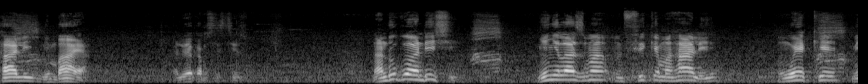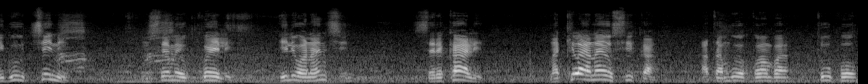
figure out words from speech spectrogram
hali ni mbaya, aliweka msisitizo. Na ndugu waandishi, nyinyi lazima mfike mahali mweke miguu chini, mseme ukweli, ili wananchi, serikali na kila anayehusika atambue kwamba tupo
